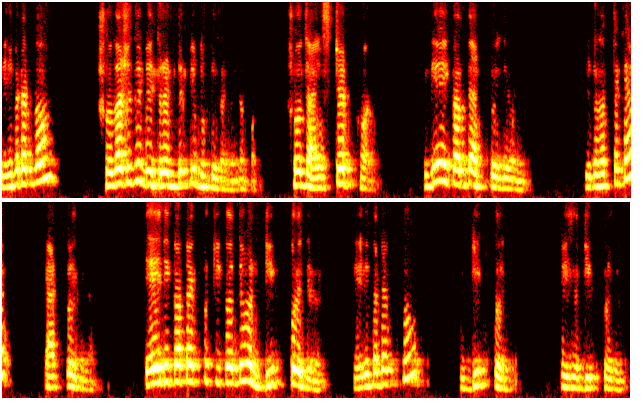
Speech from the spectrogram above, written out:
এই রেখাটা একদম সোজাসুজি ভিতরের দিকে ঢুকে যাবে এরকম। সোজা স্ট্রেট ফর দিয়ে এই কারণে অ্যাড করে দেবেন। এই জায়গা থেকে অ্যাড করে দিলাম এই রেখাটা একটু কি করে দেবেন? ডিপ করে দেবেন। এই রেখাটা একটু ডিপ করে দেবেন। এই যে ডিপ করে দেবেন।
